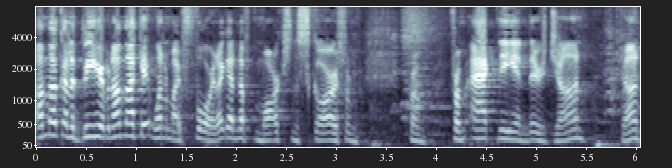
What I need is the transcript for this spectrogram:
I'm not going to be here, but I'm not getting one on my forehead. I got enough marks and scars from, from, from acne, and there's John. John?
